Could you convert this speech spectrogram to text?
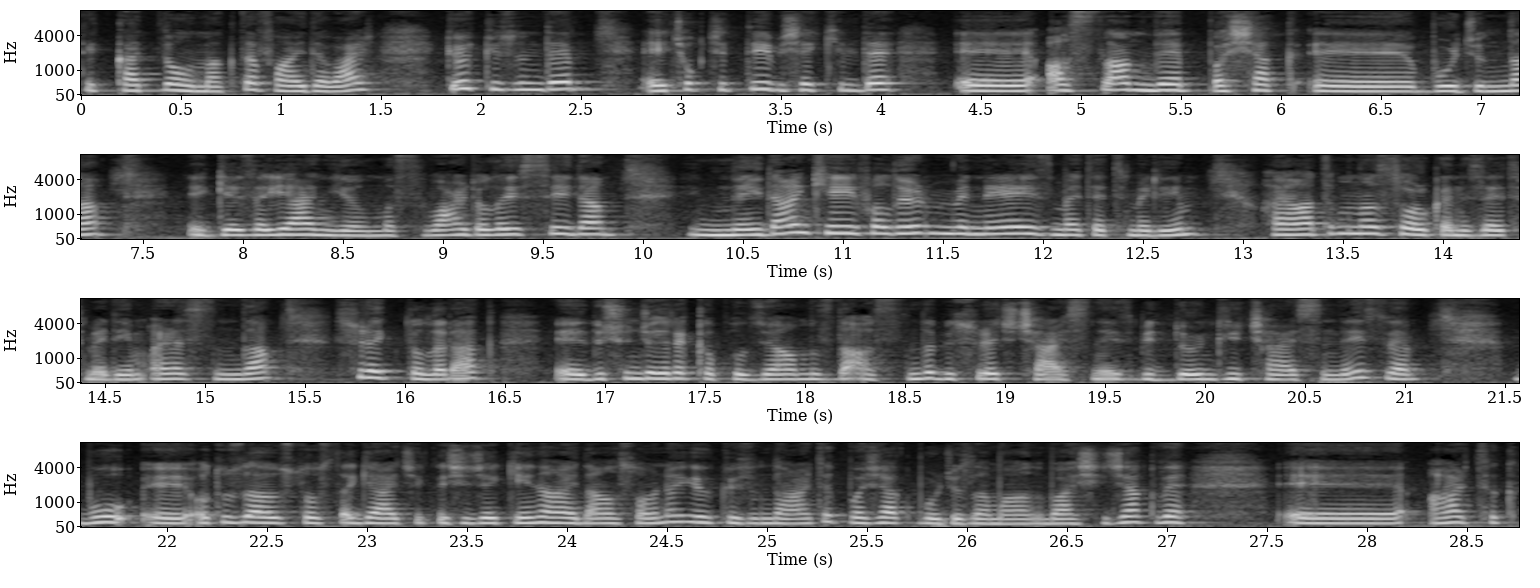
dikkatli olmakta fayda var. Gökyüzünde e, çok ciddi bir şekilde e, Aslan ve Başak e, burcunda gezegen yığılması var. Dolayısıyla neyden keyif alıyorum ve neye hizmet etmeliyim? Hayatımı nasıl organize etmeliyim arasında sürekli olarak e, düşüncelere kapılacağımızda aslında bir süreç içerisindeyiz. Bir döngü içerisindeyiz ve bu e, 30 Ağustos'ta gerçekleşecek yeni aydan sonra gökyüzünde artık Başak Burcu zamanı başlayacak ve e, artık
